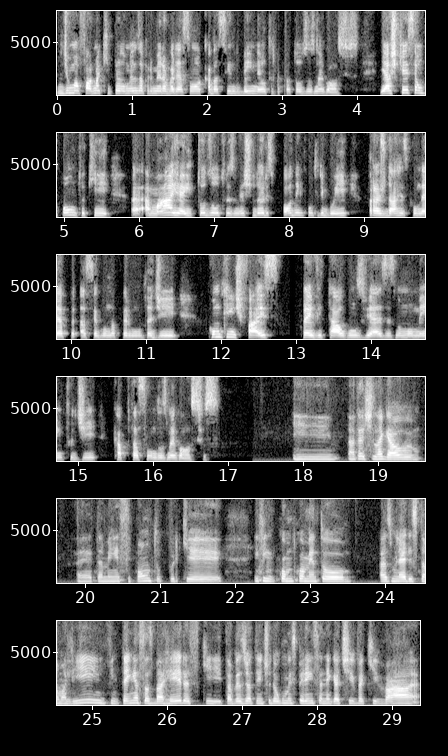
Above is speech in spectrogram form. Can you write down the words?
de uma forma que pelo menos a primeira avaliação acaba sendo bem neutra para todos os negócios. E acho que esse é um ponto que é, a Maia e todos os outros investidores podem contribuir para ajudar a responder a, segunda pergunta de como que a gente faz para evitar alguns vieses no momento de captação dos negócios. E até acho legal é, também esse ponto, porque enfim, como comentou, as mulheres estão ali, enfim, tem essas barreiras que talvez já tenham tido alguma experiência negativa que vá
